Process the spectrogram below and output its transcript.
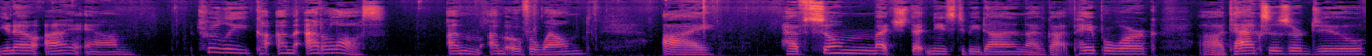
You know, I am truly I'm at a loss. I'm I'm overwhelmed. I have so much that needs to be done. I've got paperwork, uh, taxes are due,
